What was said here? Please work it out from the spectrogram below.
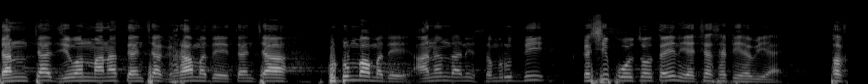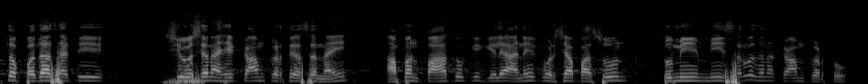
त्यांच्या जीवनमानात त्यांच्या घरामध्ये त्यांच्या कुटुंबामध्ये आनंद आणि समृद्धी कशी पोहोचवता येईल याच्यासाठी हवी आहे. फक्त पदासाठी शिवसेना हे काम करते असं नाही. आपण पाहतो की गेल्या अनेक वर्षापासून तुम्ही मी सर्वजण काम करतो.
